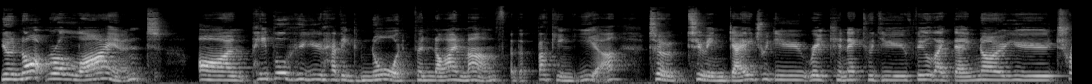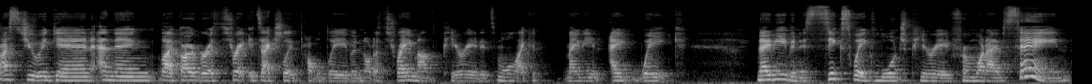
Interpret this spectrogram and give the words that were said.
You're not reliant on people who you have ignored for nine months of the fucking year to to engage with you, reconnect with you, feel like they know you, trust you again, and then like over a three, it's actually probably even not a three month period. It's more like a, maybe an eight week maybe even a six week launch period from what I've seen.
